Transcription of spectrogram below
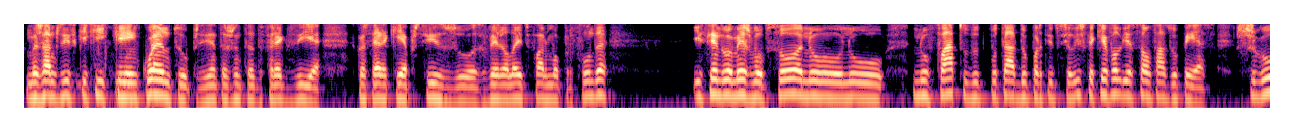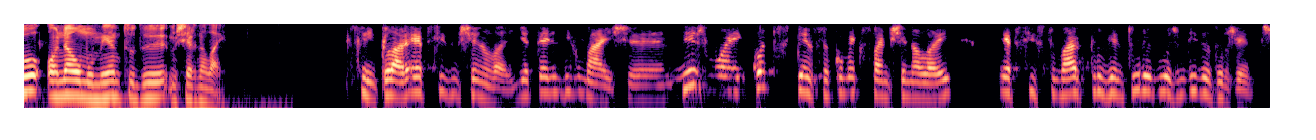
mas já nos disse que aqui, que enquanto Presidente da Junta de Freguesia considera que é preciso rever a lei de forma profunda, e sendo a mesma pessoa, no, no, no fato de deputado do Partido Socialista, que avaliação faz o PS? Chegou ou não o momento de mexer na lei? Sim, claro, é preciso mexer na lei. E até lhe digo mais, eh, mesmo enquanto se pensa como é que se vai mexer na lei, é preciso tomar, porventura, duas medidas urgentes,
